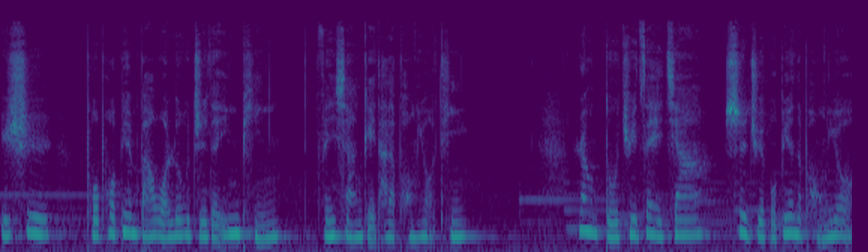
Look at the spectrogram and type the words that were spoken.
于是婆婆便把我录制的音频分享给她的朋友听，让独居在家、视觉不便的朋友，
